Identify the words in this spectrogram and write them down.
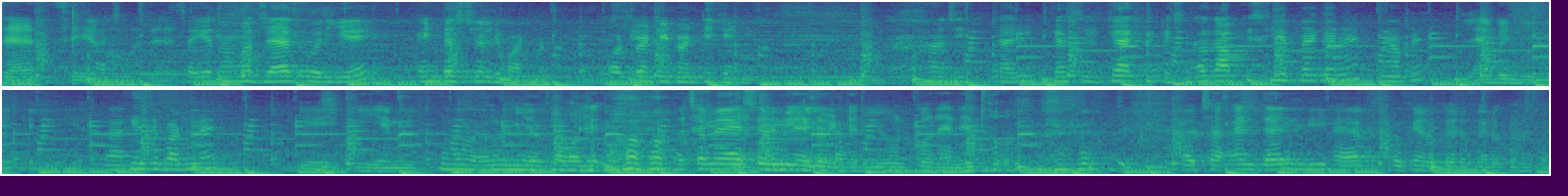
जैद सैयद मोहम्मद जैद। सैयद मोहम्मद जैद और ये इंडस्ट्रियल डिपार्टमेंट और 2020 के हैं। हाँ जी तैयारी कैसे क्या एक्सपेक्टेशन और आप किस लिए अप्लाई कर रहे हैं यहाँ पे? लैब इंजीनियर के लिए। किस डिपार्टमेंट में? ये ई एम ई अच्छा मैं ऐसे में ले लो इंटरव्यू उनको रहने दो। अच्छा एंड देन वी हैव रुके रुके रुके रुके रुके?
